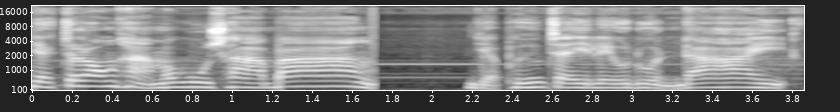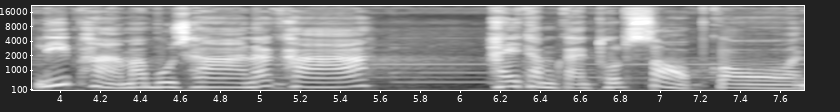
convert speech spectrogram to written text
อยากจะลองหามาบูชาบ้าง อย่าเพิ่งใจเร็วด่วนได้ รีบหามาบูชานะคะ ให้ทำการทดสอบก่อน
